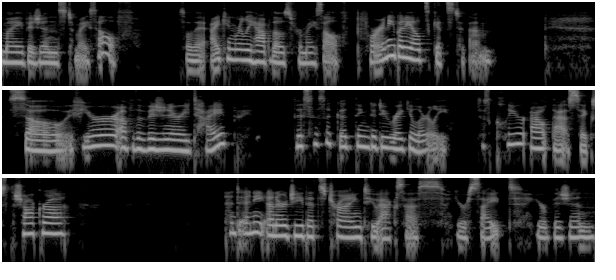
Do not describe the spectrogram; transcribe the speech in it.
my visions to myself so that I can really have those for myself before anybody else gets to them. So, if you're of the visionary type, this is a good thing to do regularly. Just clear out that sixth chakra and any energy that's trying to access your sight, your vision.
